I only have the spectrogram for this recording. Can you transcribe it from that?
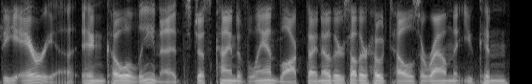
the area in Ko Olina. It's just kind of landlocked. I know there's other hotels around that you can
